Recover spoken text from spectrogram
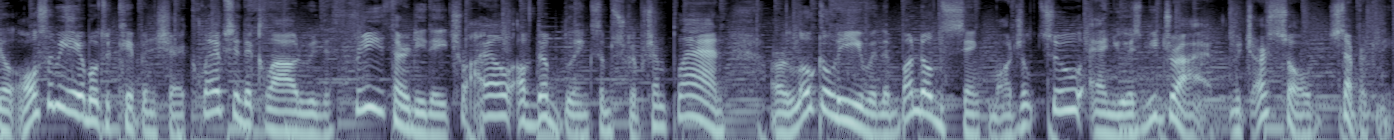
He'll also be able to keep and share clips in the cloud with a free 30-day trial of the Blink subscription plan, or locally with the bundled Sync Module 2 and USB drive, which are sold separately.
